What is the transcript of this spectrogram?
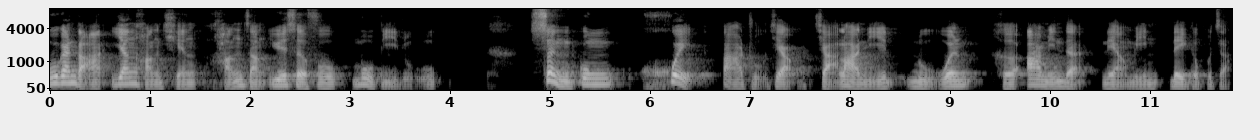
乌干达央行前行长约瑟夫·穆比鲁，圣公会大主教贾纳尼·鲁温和阿明的两名内阁部长。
